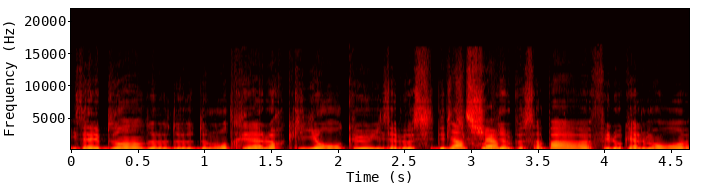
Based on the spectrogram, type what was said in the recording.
Ils avaient besoin de, de, montrer à leurs clients qu'ils avaient aussi des petits produits un peu sympas, faits localement.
